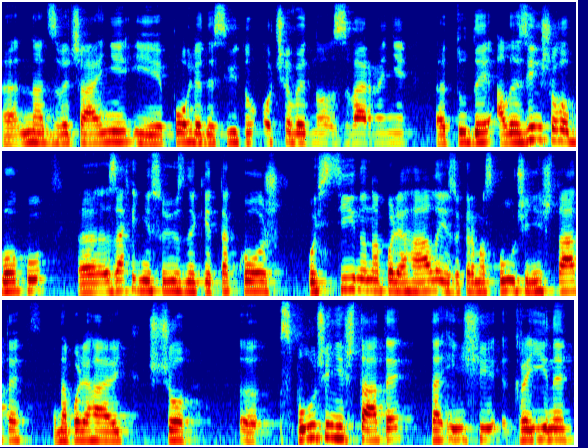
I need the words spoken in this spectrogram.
е, надзвичайні, і погляди світу очевидно звернені е, туди. Але з іншого боку, е, західні союзники також постійно наполягали, і, зокрема, Сполучені Штати наполягають, що е, Сполучені Штати та інші країни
